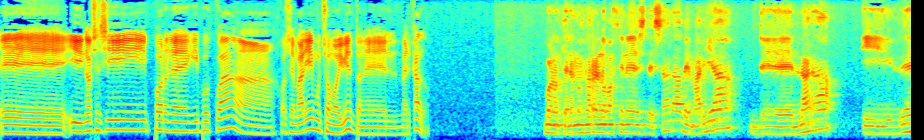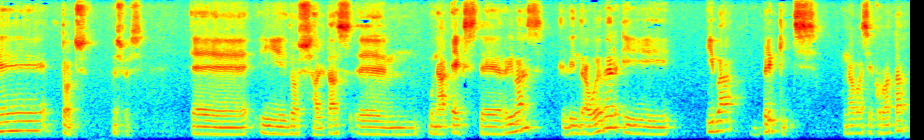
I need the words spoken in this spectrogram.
Y no sé si por eh, Guipúzcoa, José María, hay mucho movimiento en el mercado. Bueno, tenemos las renovaciones de Sara, de María, de Lara y de Toch, eso es. Eh, y dos altas, eh, una ex de Rivas, Lindra Weber y Iva Brikic, una base croata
